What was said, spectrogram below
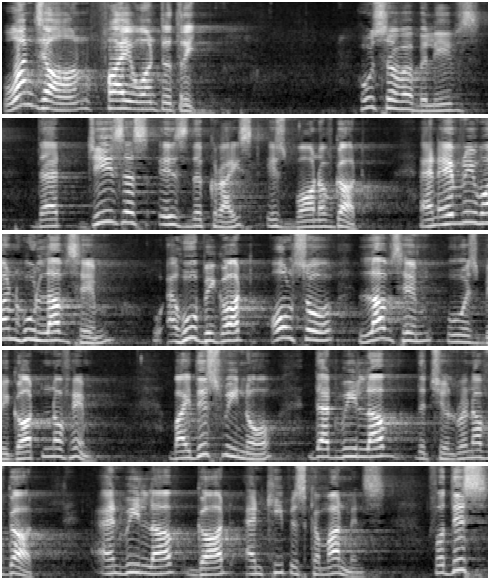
1 John 5 1 to 3. Whosoever believes that Jesus is the Christ is born of God. And everyone who loves him, who begot, also loves him who is begotten of him. By this we know that we love the children of God, and we love God and keep his commandments. For this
